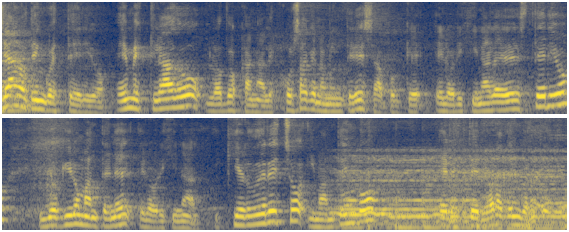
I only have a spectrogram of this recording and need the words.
ya no tengo estéreo. He mezclado los dos canales, cosa que no me interesa porque el original es el estéreo y yo quiero mantener el original. Izquierdo, derecho y mantengo el estéreo. Ahora tengo estéreo.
